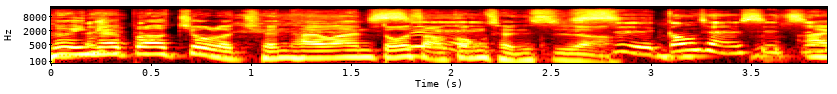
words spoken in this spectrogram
那应该不知道救了全台湾多少工程师啊是工程师之外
